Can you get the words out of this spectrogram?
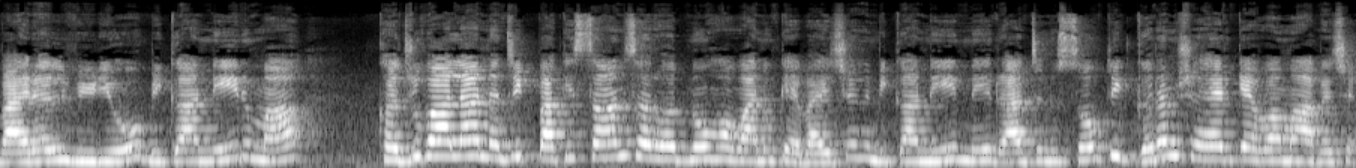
વાયરલ વીડિયો બિકાનેરમાં ખજુવાલા નજીક પાકિસ્તાન સરહદનો હોવાનું કહેવાય છે અને બિકાનેરને રાજ્યનું સૌથી ગરમ શહેર કહેવામાં આવે છે.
